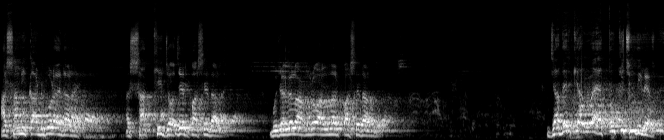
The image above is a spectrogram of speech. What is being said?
আসামি কাঠগোড়ায় দাঁড়ায় আর সাক্ষী জজের পাশে দাঁড়ায়। বোঝা গেল আমরাও আল্লাহর পাশে দাঁড়াবো। যাদেরকে আল্লাহ এত কিছু দিলেন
